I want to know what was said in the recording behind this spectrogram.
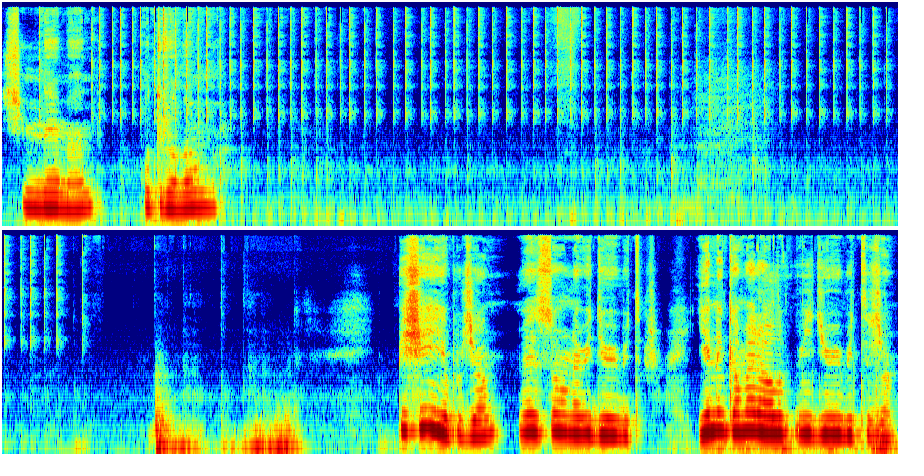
Şimdi hemen oturalım. Şey yapacağım ve sonra videoyu bitir. Yeni kamera alıp videoyu bitireceğim.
